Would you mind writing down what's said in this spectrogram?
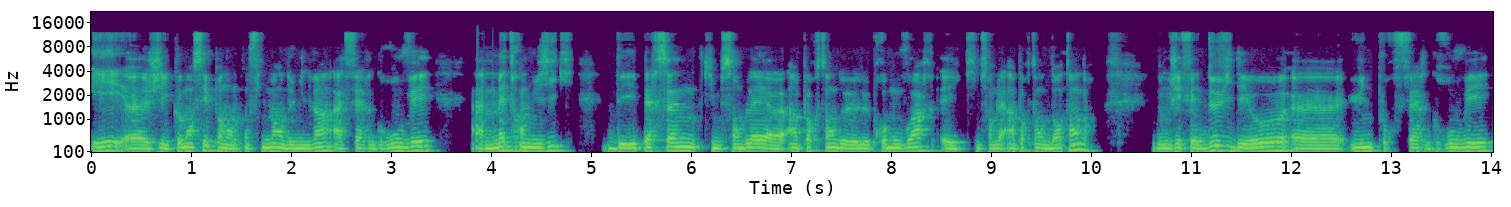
et j'ai commencé pendant le confinement en 2020 à faire groover à mettre en musique des personnes qui me semblaient euh, important de, de, promouvoir et qui me semblaient important d'entendre. Donc j'ai fait deux vidéos, euh, une pour faire groover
